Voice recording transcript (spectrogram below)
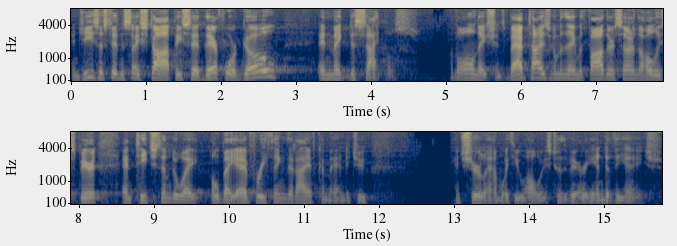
And Jesus didn't say stop. He said, therefore, go and make disciples of all nations, baptizing them in the name of the Father, Son, and the Holy Spirit, and teach them to obey everything that I have commanded you. And surely I'm with you always to the very end of the age.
